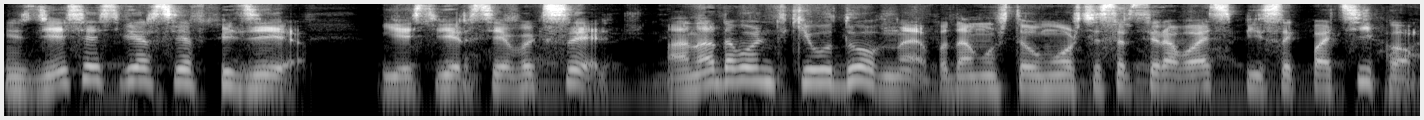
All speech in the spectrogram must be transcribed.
Здесь есть версия в PDF. Есть версия в Excel. Она довольно-таки удобная, потому что вы можете сортировать список по типам.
